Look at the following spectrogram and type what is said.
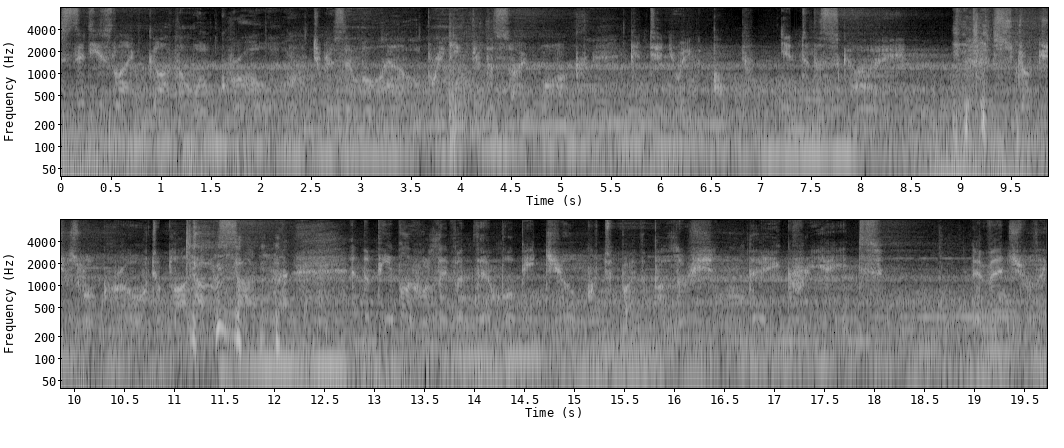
Cities like Gotham will grow to resemble hell breaking through the sidewalk, continuing up into the sky. Structures will grow to blot out the sun, and the people who live in them will be choked by the pollution they create. Eventually,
